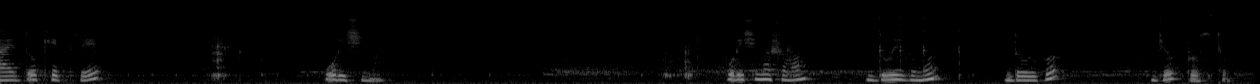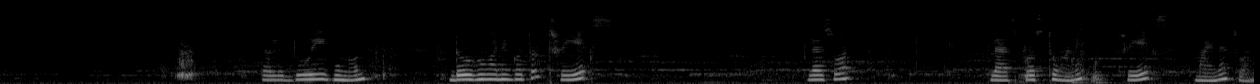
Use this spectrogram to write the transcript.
আয়তক্ষেত্রের পরিসীমা। পরিসীমা সমান দুই গুণন দৈর্ঘ্য যোগ প্রস্থ। তাহলে দুই গুণন দৈর্ঘ্য মানে কত? Three x plus one plus প্রস্থ মানে three x minus one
